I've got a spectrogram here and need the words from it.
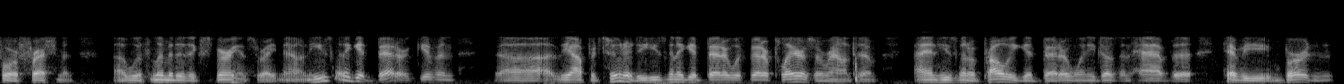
for a freshman uh, with limited experience right now. And he's going to get better given uh, the opportunity, he's going to get better with better players around him. And he's going to probably get better when he doesn't have the heavy burden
